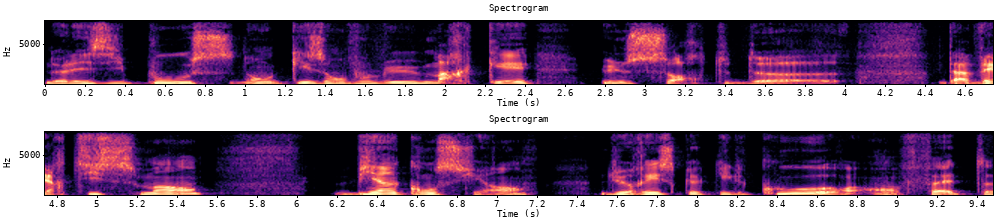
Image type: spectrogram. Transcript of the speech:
ne les y pousse. Donc ils ont voulu marquer une sorte d'avertissement bien conscient du risque qu'ils courent, en fait,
